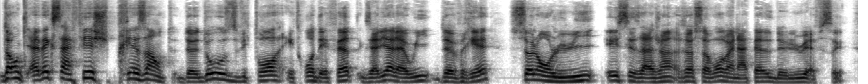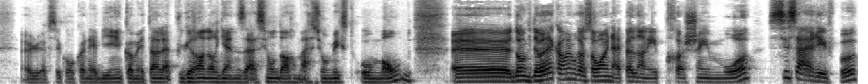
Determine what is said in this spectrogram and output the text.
Donc, avec sa fiche présente de 12 victoires et 3 défaites, Xavier Alaoui devrait selon lui et ses agents, recevoir un appel de l'UFC, euh, l'UFC qu'on connaît bien comme étant la plus grande organisation d'arts martiaux mixtes au monde. Euh, donc, il devrait quand même recevoir un appel dans les prochains mois. Si ça arrive pas,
